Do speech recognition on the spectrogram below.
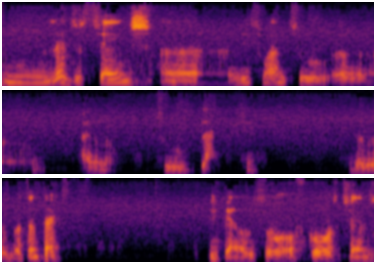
mm, let's just change. Uh, this one to, uh, I don't know, to black. Okay? The button text. You can also, of course, change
